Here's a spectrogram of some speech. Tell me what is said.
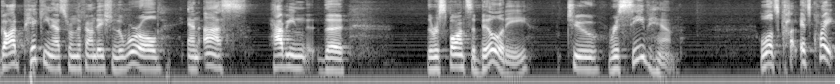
God picking us from the foundation of the world and us having the, the responsibility to receive Him? Well, it's, it's quite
